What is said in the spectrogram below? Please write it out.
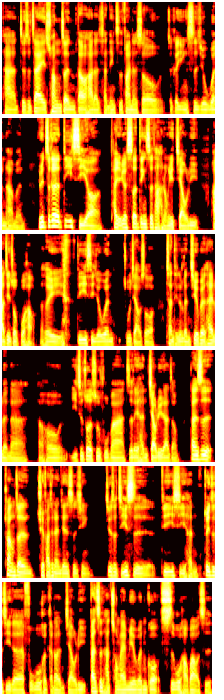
他就是在创真到他的餐厅吃饭的时候，这个英式就问他们，因为这个第一席哦，他有一个设定是他很容易焦虑，怕自己做不好，所以 第一席就问主角说，餐厅的冷气会不会太冷啊？然后椅子坐的舒服吗？之类很焦虑的那种。但是创真却发现了一件事情，就是即使第一席很对自己的服务会感到很焦虑，但是他从来没有问过食物好不好吃。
